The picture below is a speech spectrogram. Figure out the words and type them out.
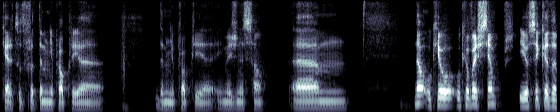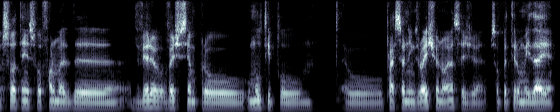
que era tudo fruto da minha própria da minha própria imaginação. Um, não, o que, eu, o que eu vejo sempre, e eu sei que cada pessoa tem a sua forma de, de ver, eu vejo sempre o, o múltiplo, o price earnings ratio, não é? Ou seja, só para ter uma ideia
